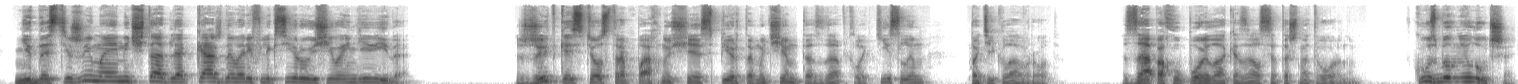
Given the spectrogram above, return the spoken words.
– недостижимая мечта для каждого рефлексирующего индивида. Жидкость, остро пахнущая спиртом и чем-то затхло-кислым, потекла в рот. Запах у пойла оказался тошнотворным. Вкус был не лучше.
